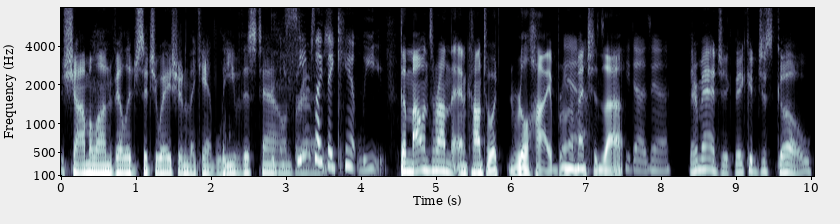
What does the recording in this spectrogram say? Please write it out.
Shyamalan village situation and they can't leave this town. It seems like they can't leave. The mountains around the Encanto are real high. Bruno Yeah. mentions that. He does, yeah. they're magic. They could just go.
